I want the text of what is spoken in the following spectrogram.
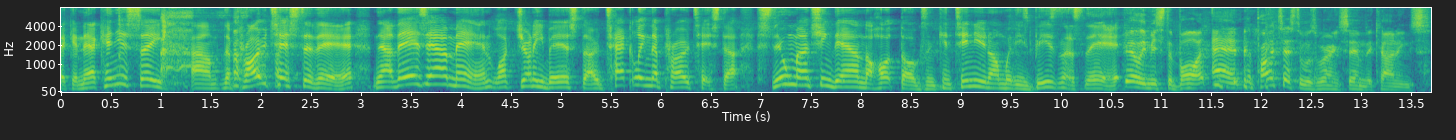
second. Now, can you see um, the protester there? Now, there's our man, like Jonny Bairstow, tackling the protester, still munching down the hot dogs and continued on with his business there. Barely missed a bite, and the protester was wearing Sam de Koning's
